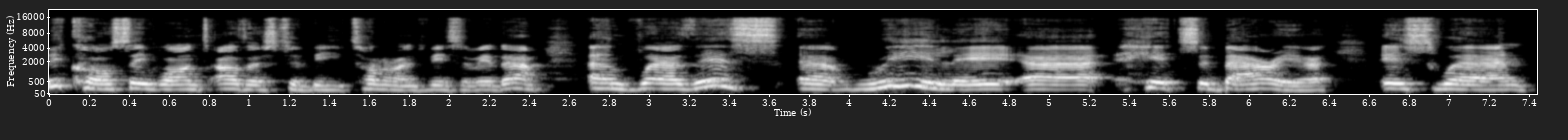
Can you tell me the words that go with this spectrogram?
because they want others to be tolerant vis-a-vis them. And where this uh, really uh, hits a barrier is when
